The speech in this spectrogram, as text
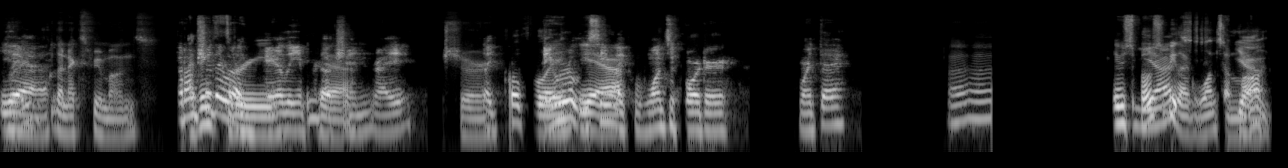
right, Yeah. for the next few months. But I I'm sure think they were three, like barely in yeah. production, right? Sure. Like Hopefully, they were releasing yeah. like once a quarter, weren't they? Uh, it was supposed to be like yes, once a yeah. month.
